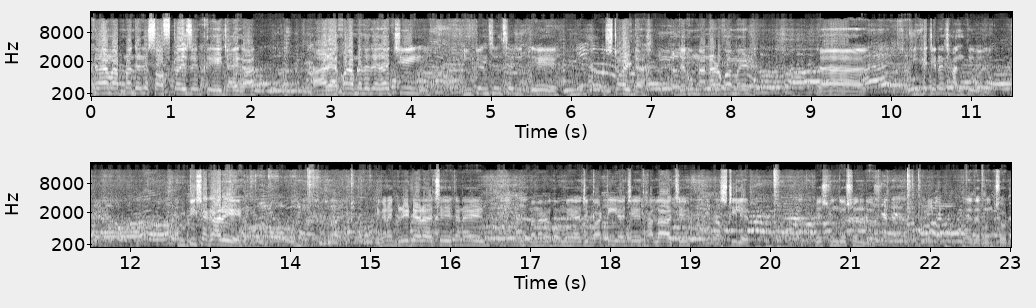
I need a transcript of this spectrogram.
দেখালাম আপনাদেরকে সফট টয়েসের জায়গা। আর এখন আপনাদের দেখাচ্ছি ইউটেন্সিলসের স্টলটা। দেখুন, নানা রকমের কি যেটা শান্তি বলে। রুটি শেখারে এখানে গ্রেটার আছে, এখানে নানা রকম এ আছে, বাটি আছে, থালা আছে, স্টিলের। বেশ সুন্দর সুন্দর। এই দেখুন, ছোট।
